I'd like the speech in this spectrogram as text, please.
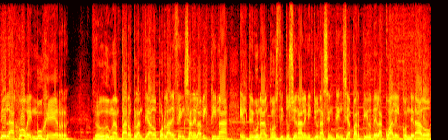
de la joven mujer. Luego de un amparo planteado por la defensa de la víctima, el Tribunal Constitucional emitió una sentencia a partir de la cual el condenado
